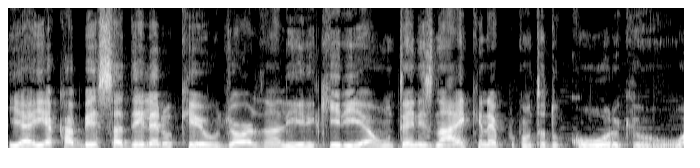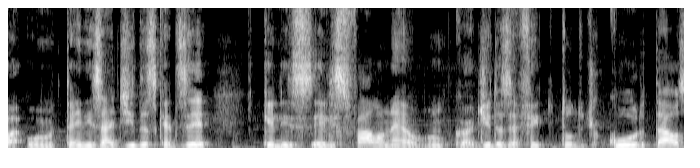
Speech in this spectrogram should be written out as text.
E aí a cabeça dele era o quê? O Jordan ali, ele queria um tênis Nike, né? Por conta do couro, que o, o, o tênis Adidas quer dizer que eles, eles falam, né? Porque o Adidas é feito todo de couro e tal.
